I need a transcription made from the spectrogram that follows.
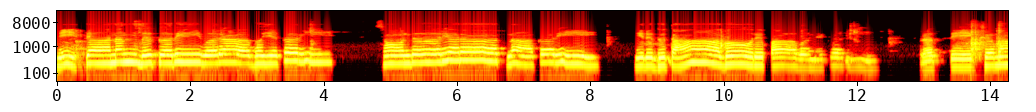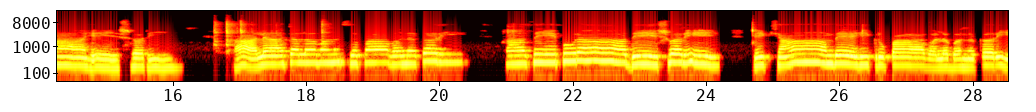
નિત્યાનંદ કરી વરા ભય કરી. सौंदर्य रत्ना करी निर्धुता गोर पावन करी प्रत्यक्ष माहेश्वरी आल्या लवंस पावन करी काशीपुराधीश्वरी भिक्षां देहि कृपावलबन करी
